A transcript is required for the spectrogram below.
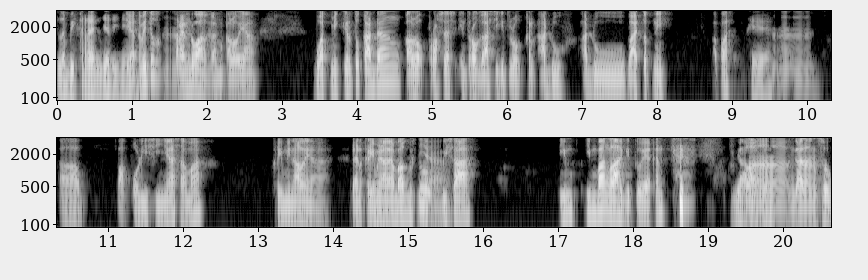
lebih keren jadinya ya, ya. tapi itu keren doang kan. Kalau yang buat mikir tuh kadang kalau proses interogasi gitu loh kan aduh aduh bacot nih apa Iya. Mm-mm. eh, pak polisinya sama kriminalnya. Dan kriminal yang bagus tuh Iya. bisa im- imbang lah gitu ya kan. Nggak langsung. Ah, nggak langsung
